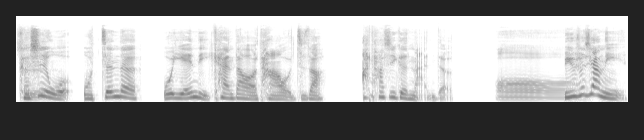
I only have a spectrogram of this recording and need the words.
可是是我我真的我眼里看到了他，我知道啊，他是一个男的。哦，比如说像你，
